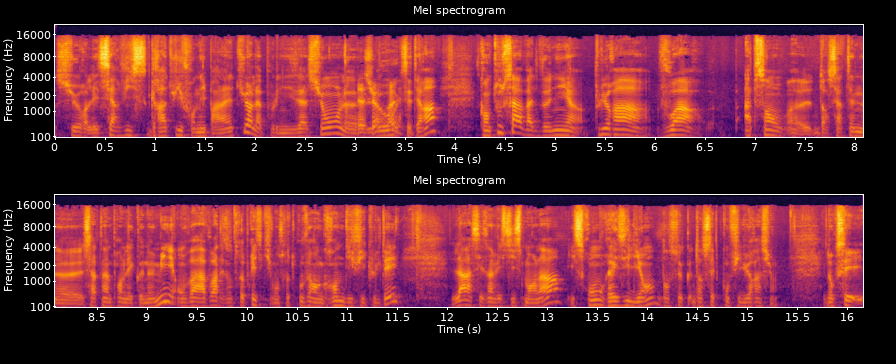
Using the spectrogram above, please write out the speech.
sur les services gratuits fournis par la nature, la pollinisation, le- l'eau, ouais. etc. Quand tout ça va devenir plus rare, voire absent euh, dans certaines, euh, certains pans de l'économie, on va avoir des entreprises qui vont se retrouver en grande difficulté. Là, ces investissements-là, ils seront résilients dans, ce, dans cette configuration. Donc, c'est,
